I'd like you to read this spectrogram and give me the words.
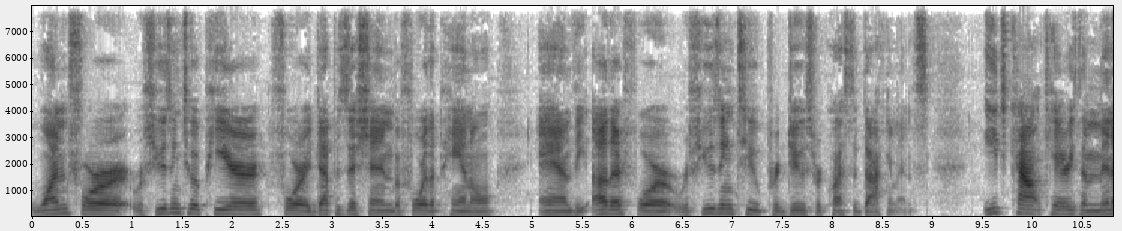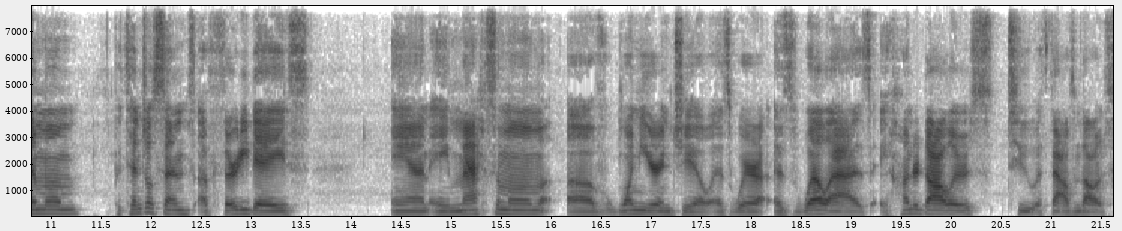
one for refusing to appear for a deposition before the panel, and the other for refusing to produce requested documents. Each count carries a minimum potential sentence of 30 days and a maximum of one year in jail, as where as well as a hundred dollars to a thousand dollars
